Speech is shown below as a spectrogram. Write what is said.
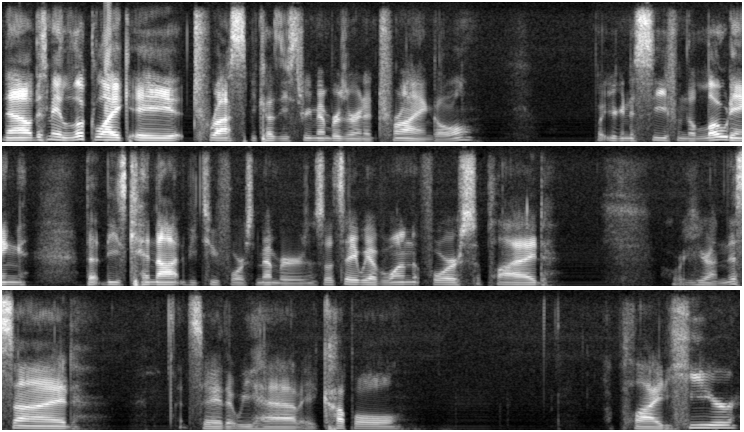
Now, this may look like a truss because these three members are in a triangle but you're going to see from the loading that these cannot be two force members. And so let's say we have one force applied over here on this side. Let's say that we have a couple applied here.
